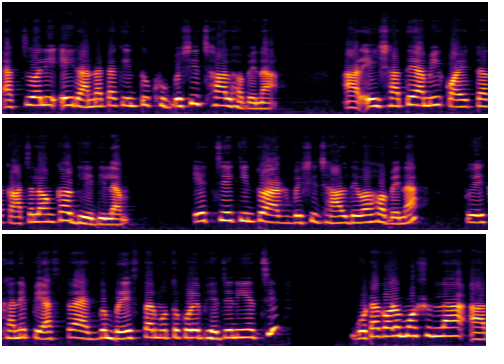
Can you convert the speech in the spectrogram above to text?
অ্যাকচুয়ালি এই রান্নাটা কিন্তু খুব বেশি ঝাল হবে না। আর এই সাথে আমি কয়েকটা কাঁচা লঙ্কাও দিয়ে দিলাম। এর চেয়ে কিন্তু আর বেশি ঝাল দেওয়া হবে না। তো এখানে পেঁয়াজটা একদম ব্রেস্তার মতো করে ভেজে নিয়েছি। গোটা গরম মশলা আর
